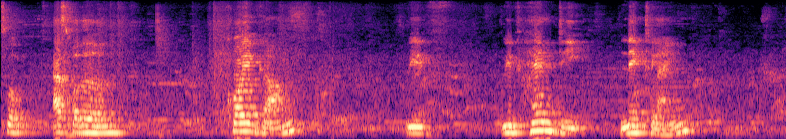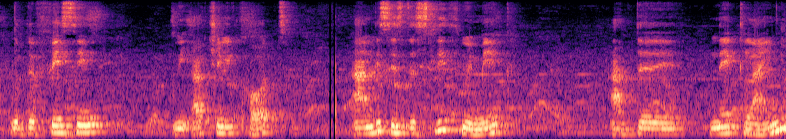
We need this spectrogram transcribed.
So as for the cowl gown we've we've hemmed the neckline with the facing we actually cut and this is the slit we make at the neckline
